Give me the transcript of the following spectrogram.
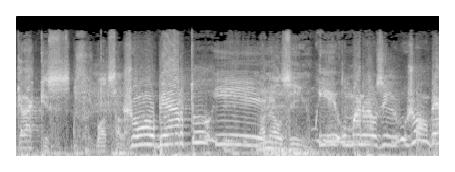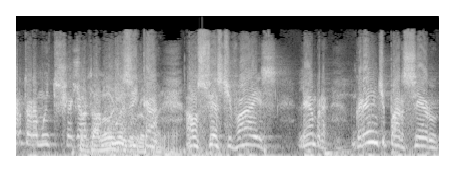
craques do futebol de salão. João Alberto e... Manuelzinho. E o Manuelzinho. O João Alberto era muito chegado à música, aos festivais, lembra? Grande parceiro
